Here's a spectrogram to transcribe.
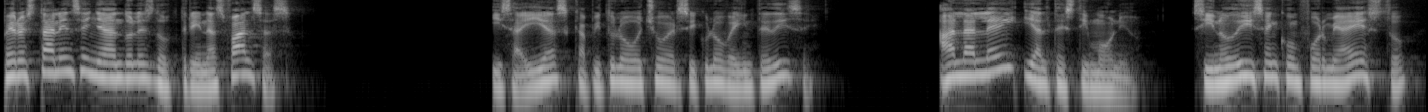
pero están enseñándoles doctrinas falsas. Isaías capítulo 8 versículo 20 dice, A la ley y al testimonio, si no dicen conforme a esto,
